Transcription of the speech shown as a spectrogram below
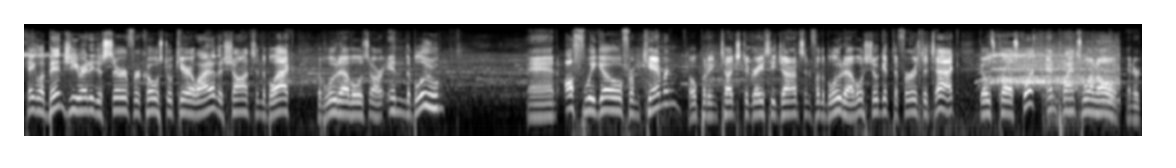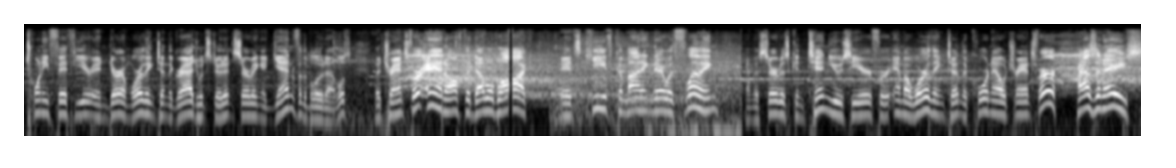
Kayla Benji ready to serve for Coastal Carolina. The Chants in the black. The Blue Devils are in the blue. And off we go from Cameron. Opening touch to Gracie Johnson for the Blue Devils. She'll get the first attack. Goes cross court and plants one home. In her 25th year in Durham, Worthington, the graduate student, serving again for the Blue Devils. The transfer and off the double block. It's Keefe combining there with Fleming. And the service continues here for Emma Worthington. The Cornell transfer has an ace.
